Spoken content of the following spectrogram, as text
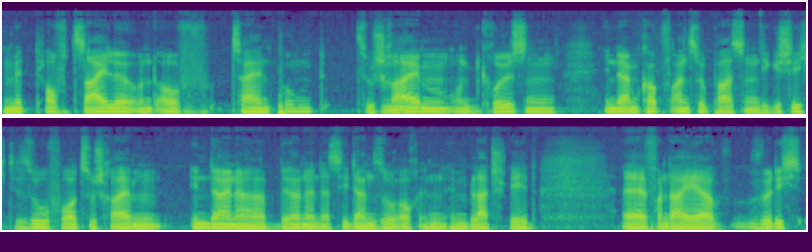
mit auf Zeile und auf Zeilenpunkt zu schreiben mhm. und Größen in deinem Kopf anzupassen, die Geschichte so vorzuschreiben in deiner Birne, dass sie dann so auch in, im Blatt steht. Äh, von daher würde ich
